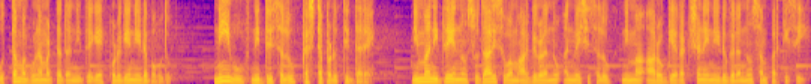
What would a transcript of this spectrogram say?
ಉತ್ತಮ ಗುಣಮಟ್ಟದ ನಿದ್ರೆಗೆ ಕೊಡುಗೆ ನೀಡಬಹುದು. ನೀವು ನಿದ್ರಿಸಲು ಕಷ್ಟಪಡುತ್ತಿದ್ದರೆ, ನಿಮ್ಮ ನಿದ್ರೆಯನ್ನು ಸುಧಾರಿಸುವ ಮಾರ್ಗಗಳನ್ನು ಅನ್ವೇಷಿಸಲು ನಿಮ್ಮ ಆರೋಗ್ಯ ರಕ್ಷಣೆ ನೀಡುಗರನ್ನು ಸಂಪರ್ಕಿಸಿ.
